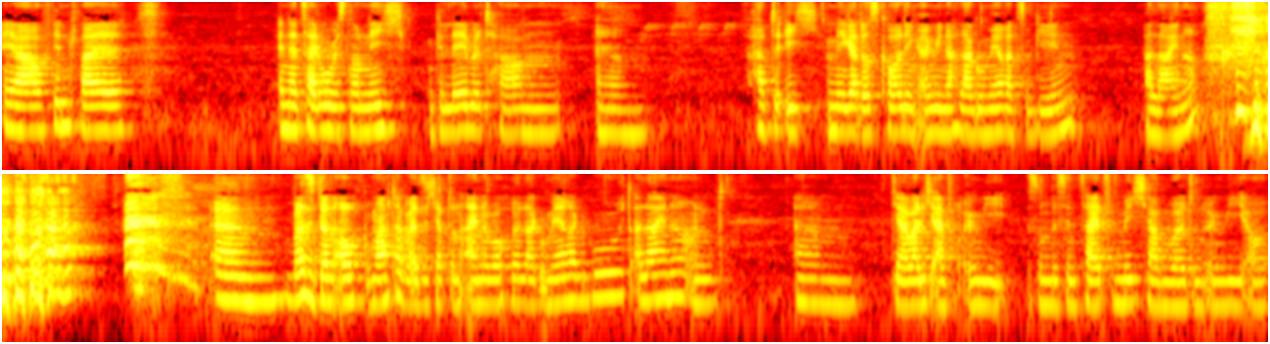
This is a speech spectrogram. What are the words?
Ja, auf jeden Fall in der Zeit, wo wir es noch nicht gelabelt haben, ähm, hatte ich mega das Calling, irgendwie nach La Gomera zu gehen. Alleine. Ähm, was ich dann auch gemacht habe, also ich habe dann eine Woche La Gomera gebucht, alleine und ähm, ja, weil ich einfach irgendwie so ein bisschen Zeit für mich haben wollte und irgendwie auch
